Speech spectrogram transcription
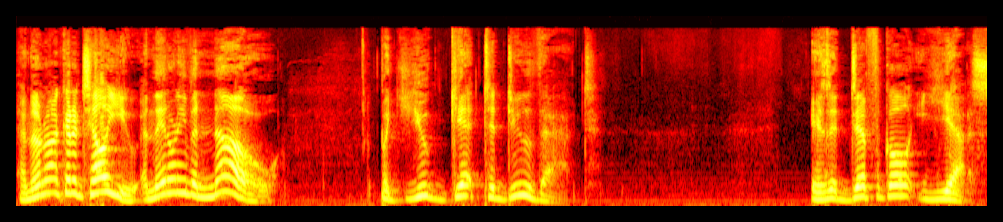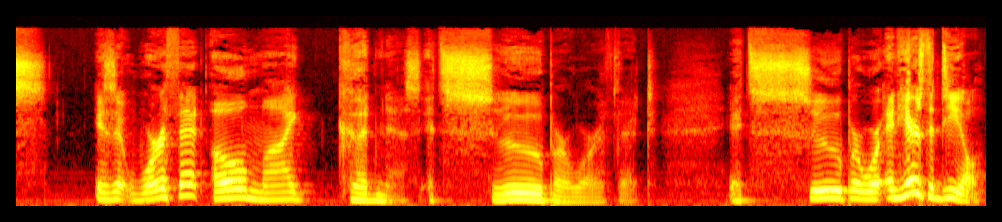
And they're not going to tell you, and they don't even know. But you get to do that. Is it difficult? Yes. Is it worth it? Oh my goodness. It's super worth it. It's super worth And here's the deal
